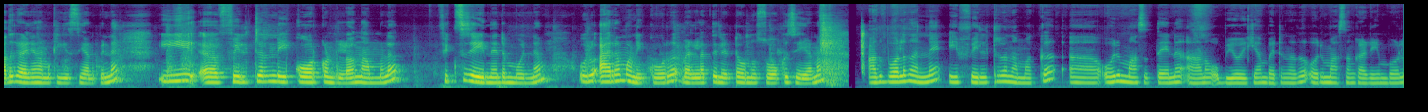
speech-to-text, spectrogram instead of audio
അത് കഴിഞ്ഞാൽ നമുക്ക് ഈസിയാണ് പിന്നെ ഈ ഫിൽറ്ററിന്റെ ഈ കോർക്കുണ്ടല്ലോ നമ്മൾ ഫിക്സ് ചെയ്യുന്നതിന്റെ മുന്നേ ഒരു അരമണിക്കൂർ വെള്ളത്തിലിട്ട് ഒന്ന് സോക്ക് ചെയ്യണം. അതുപോലെ തന്നെ ഈ ഫിൽറ്റർ നമുക്ക് ഒരു മാസത്തേന് ആണ് ഉപയോഗിക്കാൻ പറ്റുന്നത്. ഒരു മാസം കഴിയുമ്പോൾ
